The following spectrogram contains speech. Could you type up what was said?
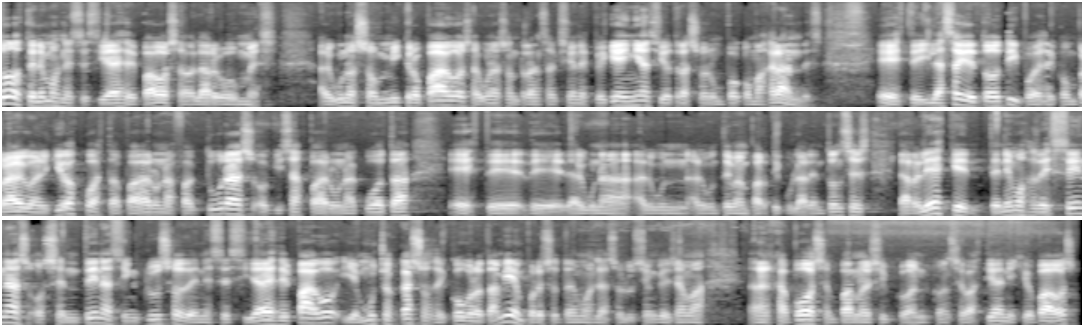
todos tenemos necesidades de pagos a lo largo de un mes. Algunos son micropagos, algunas son transacciones pequeñas y otras son un poco más grandes. Este, y las hay de todo tipo, desde comprar algo en el kiosco hasta pagar unas facturas o quizás pagar una cuota este, de, alguna, algún, algún tema en particular. Entonces, la realidad es que tenemos decenas o centenas incluso de necesidades de pago y en muchos casos de cobro también, por eso tenemos la solución que se llama Naranja Post en partnership con, con Sebastián y Geopagos.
